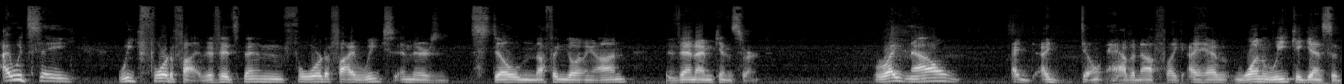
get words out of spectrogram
I would say week four to five. If it's been four to five weeks and there's still nothing going on, then I'm concerned. Right now, I, I don't have enough. Like I have one week against a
